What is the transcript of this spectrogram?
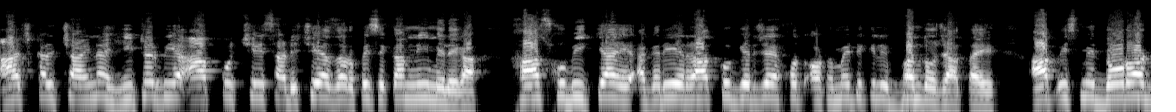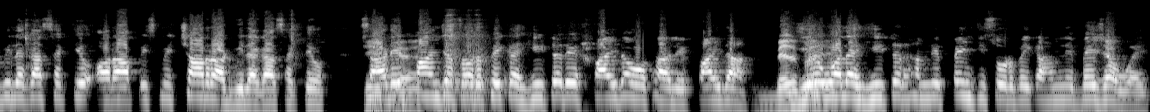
आजकल चाइना हीटर भी आपको छह साढ़े छह हज़ार रुपए से कम नहीं मिलेगा। खास खूबी क्या है? अगर ये रात को गिर जाए खुद ऑटोमेटिकली बंद हो जाता है। आप इसमें दो रॉड भी लगा सकते हो और आप इसमें चार रॉड भी लगा सकते हो। साढ़े पाँच सौ रुपए का हीटर एक फ़ायदा उठा ले फ़ायदा। ये वाला हीटर हमने पैंतीस सौ रुपए का हमने भेजा हुआ है।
